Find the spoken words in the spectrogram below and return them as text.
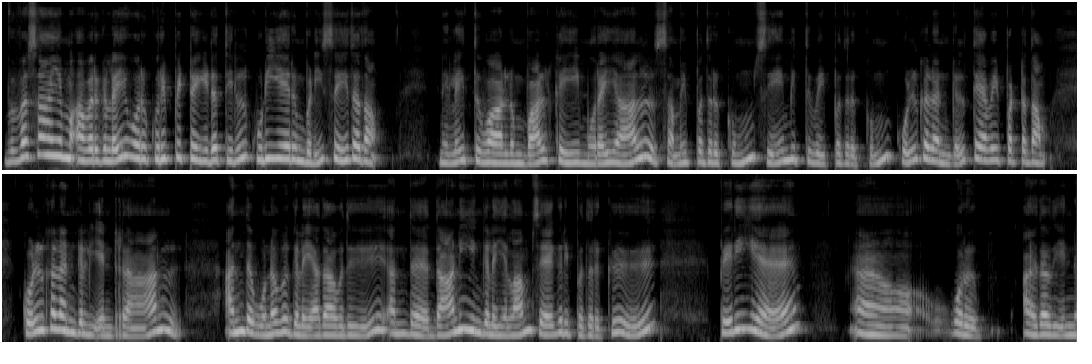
விவசாயம் அவர்களை ஒரு குறிப்பிட்ட இடத்தில் குடியேறும்படி செய்ததாம். நிலைத்து வாழும் வாழ்க்கை முறையால் சமைப்பதற்கும் சேமித்து வைப்பதற்கும் கொள்கலன்கள் தேவைப்பட்டதாம். கொள்கலன்கள் என்றால் அந்த உணவுகளை அதாவது அந்த தானியங்களை எல்லாம் சேகரிப்பதற்கு பெரிய ஒரு அதாவது என்ன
